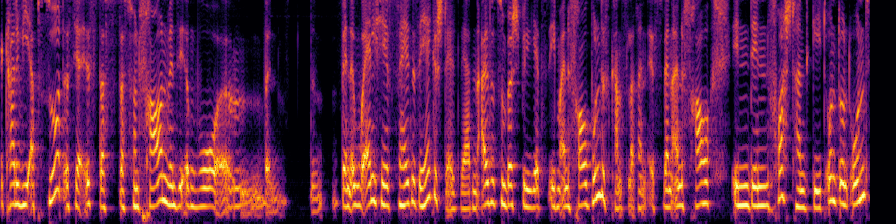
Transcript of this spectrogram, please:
gerade wie absurd es ja ist, dass, dass von Frauen, wenn sie irgendwo, ähm, wenn, wenn irgendwo ähnliche Verhältnisse hergestellt werden. Also zum Beispiel jetzt eben eine Frau Bundeskanzlerin ist, wenn eine Frau in den Vorstand geht und, und, und.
